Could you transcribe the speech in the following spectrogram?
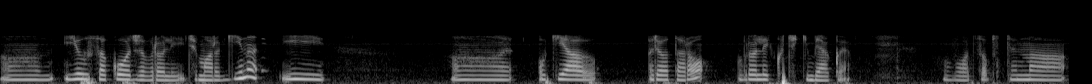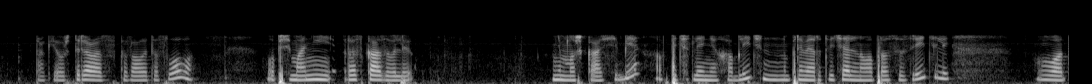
э, Юса Коджи в роли Ичимару Гина и э, Окиау Рётаро в роли Кучики Бякуя. Вот, собственно, так, я уже три раза сказала это слово. В общем, они рассказывали немножко о себе, о впечатлениях обличен, например, отвечали на вопросы зрителей. Вот,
